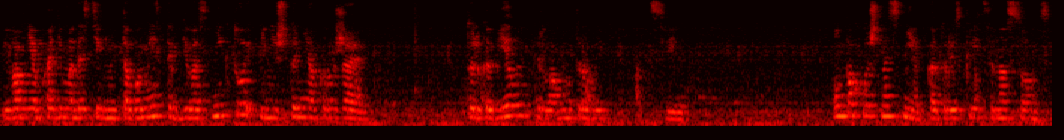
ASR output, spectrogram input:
и вам необходимо достигнуть того места, где вас никто и ничто не окружает. Только белый перламутровый свет. Он похож на снег, который искрится на солнце.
